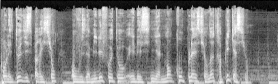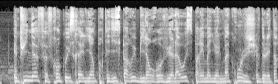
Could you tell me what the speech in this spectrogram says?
pour les deux disparitions. On vous a mis les photos et les signalements complets sur notre application. Et puis neuf franco-israéliens portés disparus, bilan revu à la hausse par Emmanuel Macron, le chef de l'État,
